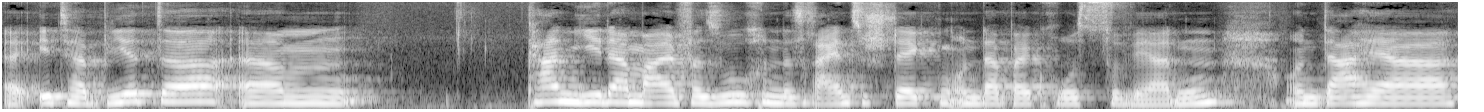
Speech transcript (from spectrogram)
äh, etablierter. Ähm, kann jeder mal versuchen, das reinzustecken und dabei groß zu werden. Und daher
